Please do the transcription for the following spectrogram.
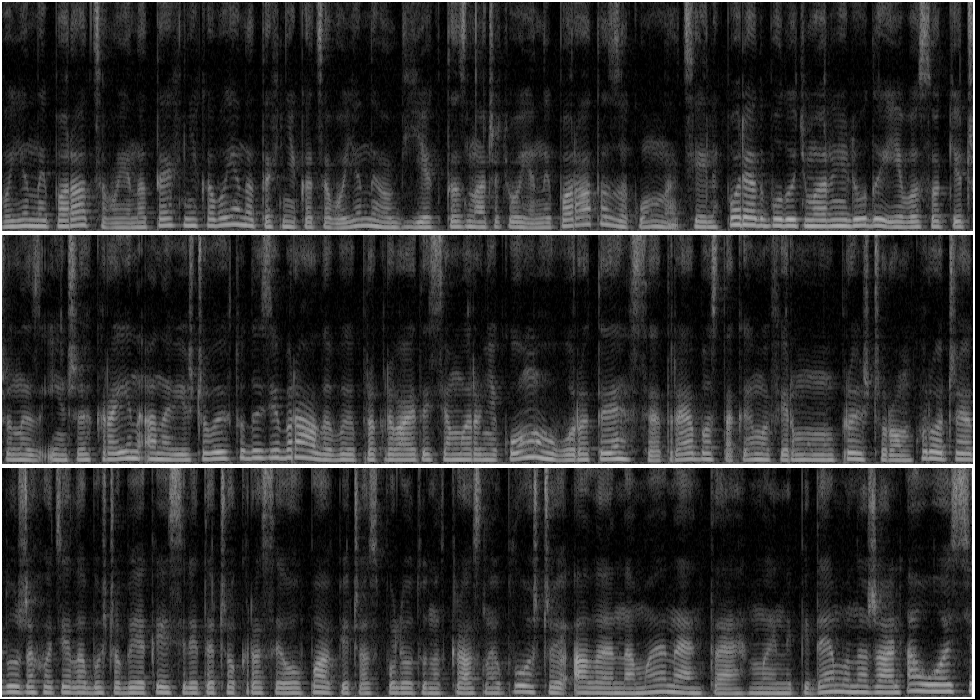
Воєнний парад це воєнна техніка. Воєнна техніка це воєнний об'єкт. Значить, воєнний парад законна ціль. Поряд будуть мирні люди і високі чини з інших країн. А навіщо ви їх туди зібрали? Ви прикриваєтеся мирняком, говорити все треба з таким фірмовим прищуром. Коротше, я дуже хотіла би, щоб якийсь літачок красиво впав під час польоту над Красною площею, але на мене те ми не підемо, на жаль. А ось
